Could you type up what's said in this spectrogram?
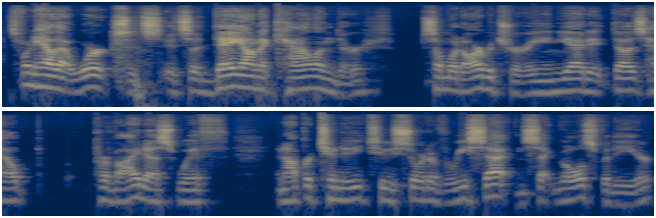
It's funny how that works. It's it's a day on a calendar, somewhat arbitrary, and yet it does help provide us with an opportunity to sort of reset and set goals for the year.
